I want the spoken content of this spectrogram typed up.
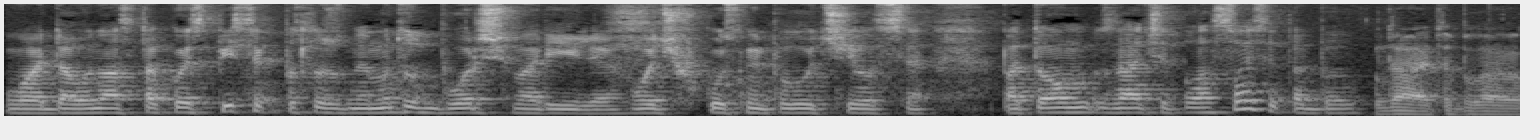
Ой, да, у нас такой список послужной. Мы тут борщ варили. Очень вкусный получился. Потом, значит, лосось это был? Да, это была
